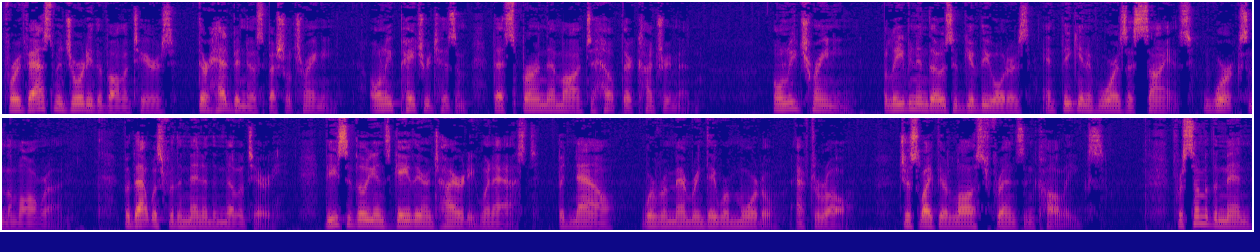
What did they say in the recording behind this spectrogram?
For a vast majority of the volunteers, there had been no special training, only patriotism that spurred them on to help their countrymen. Only training, believing in those who give the orders, and thinking of war as a science works in the long run. But that was for the men in the military. These civilians gave their entirety when asked, but now were remembering they were mortal after all, just like their lost friends and colleagues. For some of the men,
